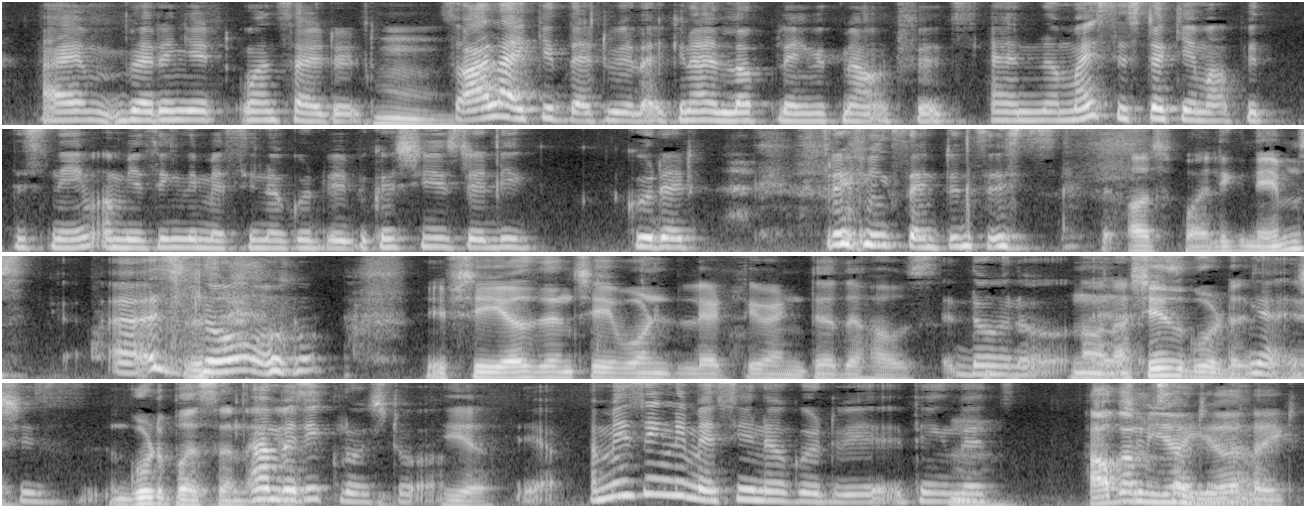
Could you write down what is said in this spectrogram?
I am wearing it one-sided. Hmm. So I like it that way. Like you know, I love playing with my outfits. And uh, my sister came up with this name, amazingly messy in a good way, because she is really good at framing sentences. Or spoiling names. Uh, no, If she hears, then she won't let you enter the house. no, no. No, no, she's good. Yeah, she's. good person. I I'm guess. very close to her. Yeah. Yeah, amazingly messy in a good way. I think that's How come should you're here? out. Like,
